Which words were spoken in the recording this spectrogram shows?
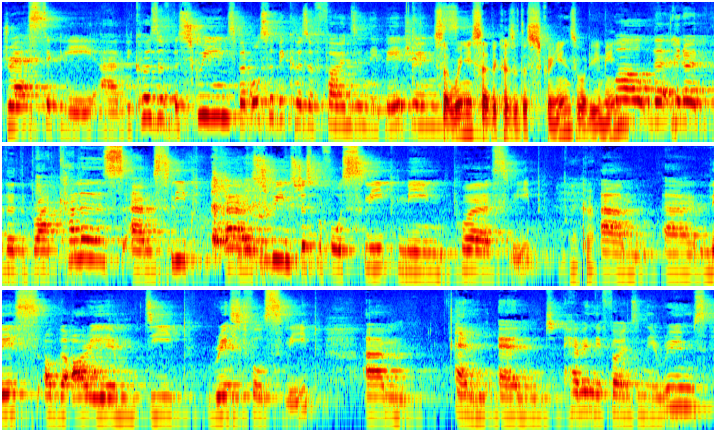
drastically uh, because of the screens, but also because of phones in their bedrooms. So when you say because of the screens, what do you mean? Well, the, you know, the, the bright colors, um, sleep, uh, screens just before sleep mean poor sleep. Okay. um, uh, less of the REM, deep, restful sleep. Um, and, and having their phones in their rooms,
